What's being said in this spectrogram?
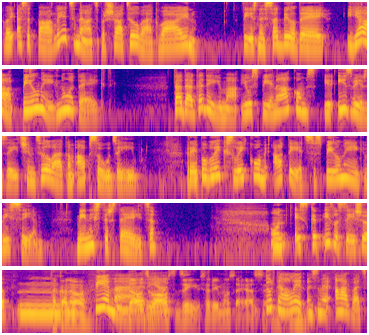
vai esat pārliecināts par šā cilvēka vainu? Tiesnesis atbildēja, jā, pilnīgi noteikti. Tādā gadījumā jūsu pienākums ir izvirzīt šim cilvēkam apsūdzību. Republikas likumi attiecas uz pilnīgi visiem. Ministrs teica, un es, kad izlasīju šo mm, no piemēru, daudz ja, valstu dzīves, arī mūsējās. Tur tā lieta, es domāju, ārpēc,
